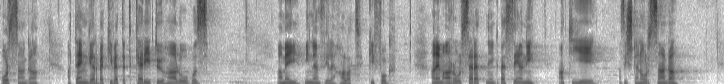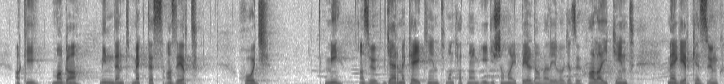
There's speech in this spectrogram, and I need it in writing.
országa a tengerbe kivetett kerítőhálóhoz, amely mindenféle halat kifog, hanem arról szeretnék beszélni, akié az Isten országa, aki maga mindent megtesz azért, hogy mi az ő gyermekeiként, mondhatnám így is a mai példával élve, hogy az ő halaiként megérkezzünk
